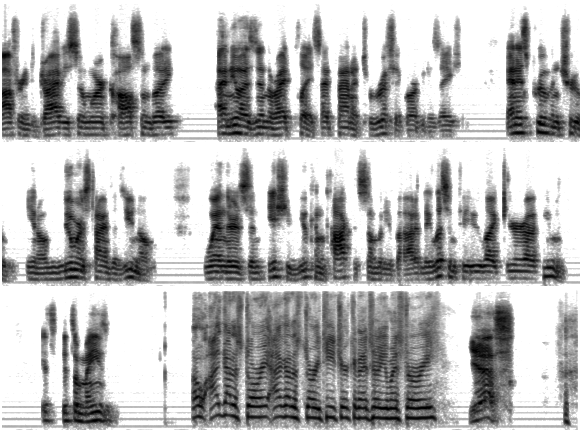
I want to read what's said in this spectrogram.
offering to drive you somewhere, call somebody. I knew I was in the right place. I found a terrific organization. And it's proven true, you know, numerous times, as you know, when there's an issue, you can talk to somebody about it and they listen to you like you're a human. It's it's amazing. Oh, I got a story. I got a story, teacher. Can I tell you my story? Yes.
